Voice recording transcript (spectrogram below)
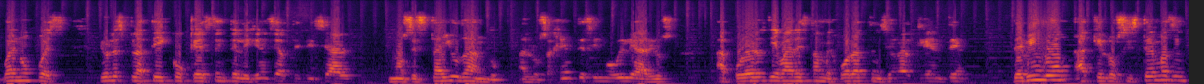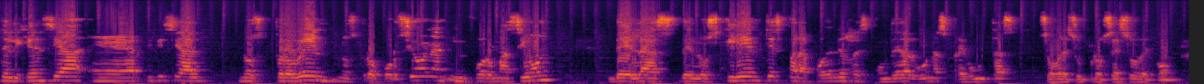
Bueno, pues yo les platico que esta inteligencia artificial nos está ayudando a los agentes inmobiliarios a poder llevar esta mejor atención al cliente debido a que los sistemas de inteligencia eh, artificial nos proveen, nos proporcionan información de, las, de los clientes para poderles responder algunas preguntas sobre su proceso de compra.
